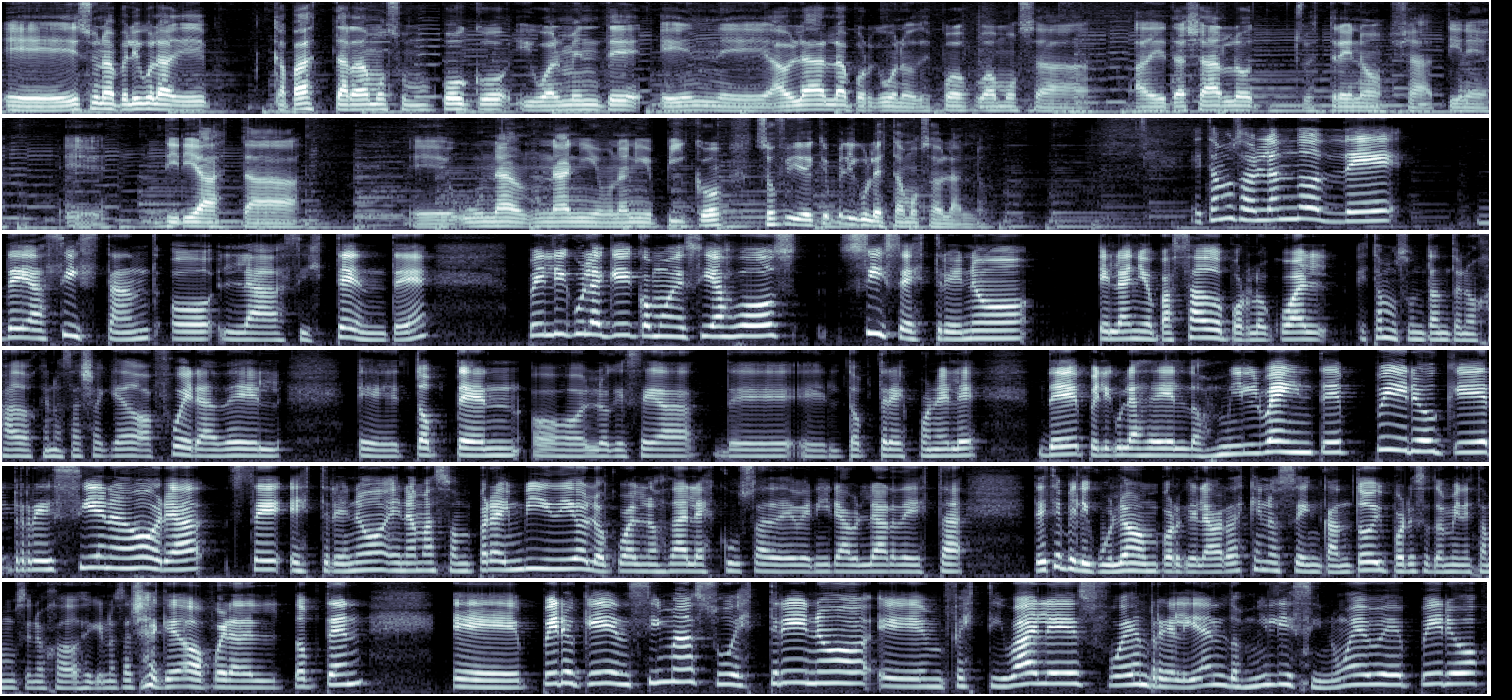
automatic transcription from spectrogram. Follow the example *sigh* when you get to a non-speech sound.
Eh, es una película que capaz tardamos un poco igualmente en eh, hablarla porque bueno, después vamos a, detallarlo. Su estreno ya tiene, eh, diría hasta un año, un año y pico. Sofi, ¿de qué película estamos hablando? Estamos hablando de The Assistant o La Asistente. Película que, como decías vos, sí se estrenó el año pasado, por lo cual estamos un tanto enojados que nos haya quedado afuera del eh, top 10 o lo que sea del top 3, ponele, de películas del 2020, pero que recién ahora se estrenó en Amazon Prime Video, lo cual nos da la excusa de venir a hablar de esta de este peliculón, porque la verdad es que nos encantó y por eso también estamos enojados de que nos haya *laughs* quedado fuera del top 10. Eh, pero que encima su estreno en festivales fue en realidad en el 2019, pero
